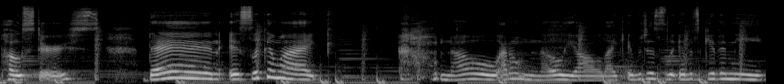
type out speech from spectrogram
posters. Then it's looking like I don't know. I don't know, y'all. Like it was just it was giving me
